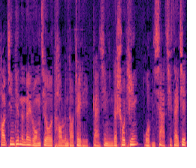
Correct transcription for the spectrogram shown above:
好，今天的内容就讨论到这里，感谢您的收听，我们下期再见。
